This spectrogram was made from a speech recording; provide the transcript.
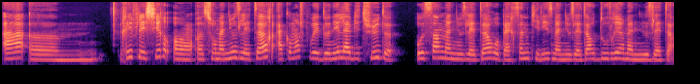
à euh, réfléchir euh, sur ma newsletter à comment je pouvais donner l'habitude au sein de ma newsletter aux personnes qui lisent ma newsletter d'ouvrir ma newsletter.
